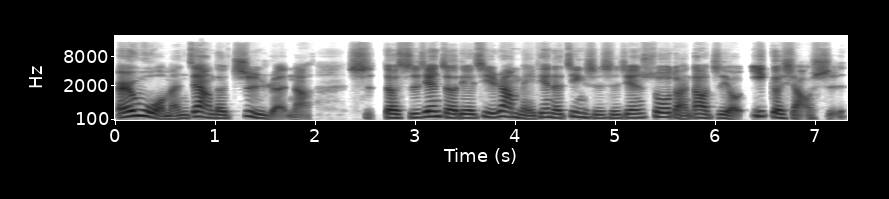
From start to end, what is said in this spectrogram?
而我们这样的智人呐、啊，时的时间折叠器让每天的进食时间缩短到只有一个小时。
